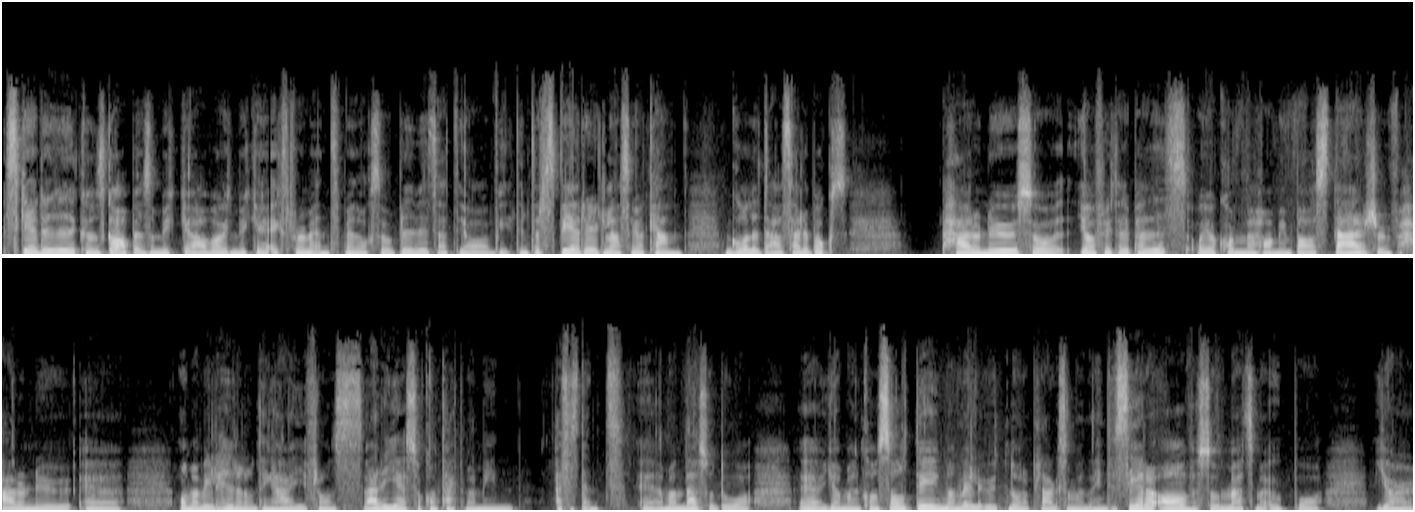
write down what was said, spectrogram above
skrädderikunskapen så mycket. har varit mycket experiment men också blivit att jag vet inte spelreglerna så jag kan gå lite outside the box. Här och nu så jag flyttade till Paris och jag kommer ha min bas där. Så här och nu eh, om man vill hyra någonting härifrån Sverige så kontaktar man min assistent eh, Amanda. Så då eh, gör man consulting, man väljer ut några plagg som man är intresserad av. Så möts man upp och gör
